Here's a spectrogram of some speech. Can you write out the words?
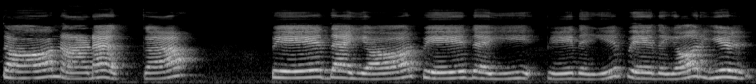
தான் அடக்க பேதையார் பேதையி பேதையீர் பேதையார் இல்.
